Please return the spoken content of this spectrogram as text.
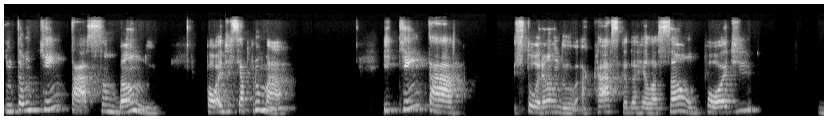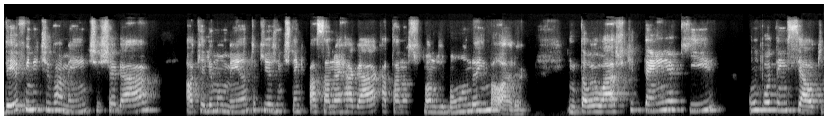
Então, quem está sambando pode se aprumar. E quem está estourando a casca da relação pode definitivamente chegar aquele momento que a gente tem que passar no RH, catar nosso pano de bunda e ir embora. Então, eu acho que tem aqui um potencial que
